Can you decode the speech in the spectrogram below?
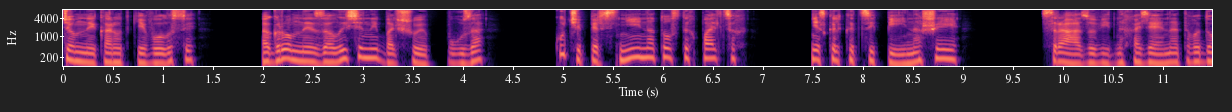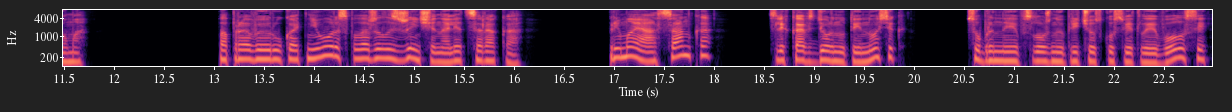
Темные короткие волосы, огромные залысины, большое пузо — куча перстней на толстых пальцах, несколько цепей на шее. Сразу видно хозяина этого дома. По правую руку от него расположилась женщина лет сорока. Прямая осанка, слегка вздернутый носик, собранные в сложную прическу светлые волосы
